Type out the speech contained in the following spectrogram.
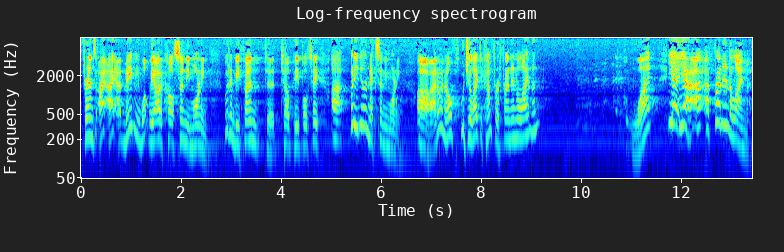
Friends, I, I, maybe what we ought to call Sunday morning, wouldn't it be fun to tell people, say, uh, what are you doing next Sunday morning? Uh, I don't know. Would you like to come for a front end alignment? What? Yeah, yeah, a, a front end alignment.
